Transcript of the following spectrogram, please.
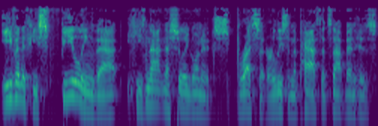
even if he's feeling that, he's not necessarily going to express it, or at least in the past, that's not been his,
